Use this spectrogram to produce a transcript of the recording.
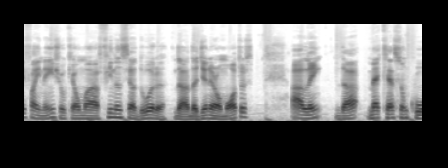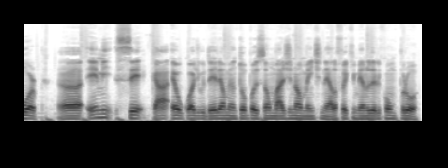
Life Financial, que é uma financiadora da, da General Motors, além da McKesson Corp. Uh, ah, MCK é o código dele, aumentou a posição marginalmente nela, foi que menos ele comprou.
